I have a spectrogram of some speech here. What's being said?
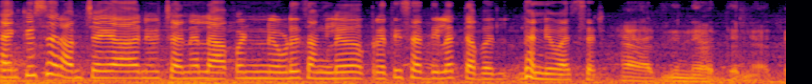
थँक्यू सर आमच्या या न्यूज चॅनलला आपण एवढे चांगलं प्रतिसाद दिलात त्याबद्दल धन्यवाद सर हां धन्यवाद धन्यवाद.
